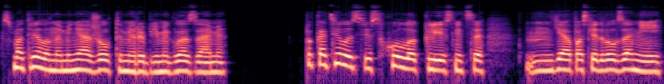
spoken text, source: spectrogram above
Смотрела на меня желтыми рыбьими глазами. Покатилась из холла к лестнице. Я последовал за ней.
